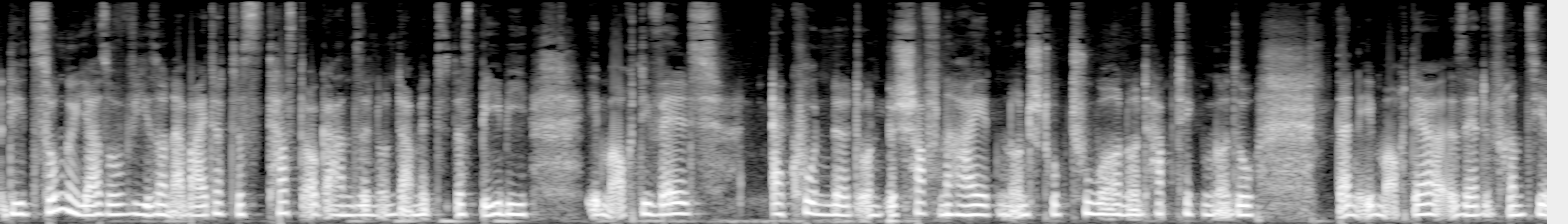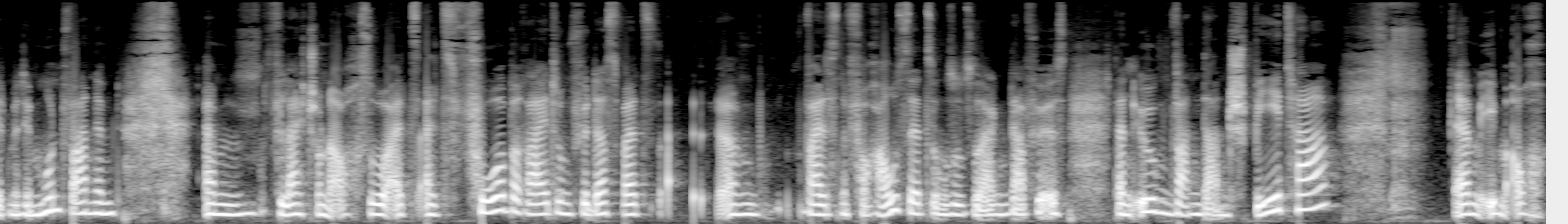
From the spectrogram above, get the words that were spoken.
die Zunge ja so wie so ein erweitertes Tastorgan sind und damit das Baby eben auch die Welt erkundet und Beschaffenheiten und Strukturen und Haptiken und so, dann eben auch der sehr differenziert mit dem Mund wahrnimmt. Ähm, vielleicht schon auch so als, als Vorbereitung für das, ähm, weil es eine Voraussetzung sozusagen dafür ist, dann irgendwann dann später ähm, eben auch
